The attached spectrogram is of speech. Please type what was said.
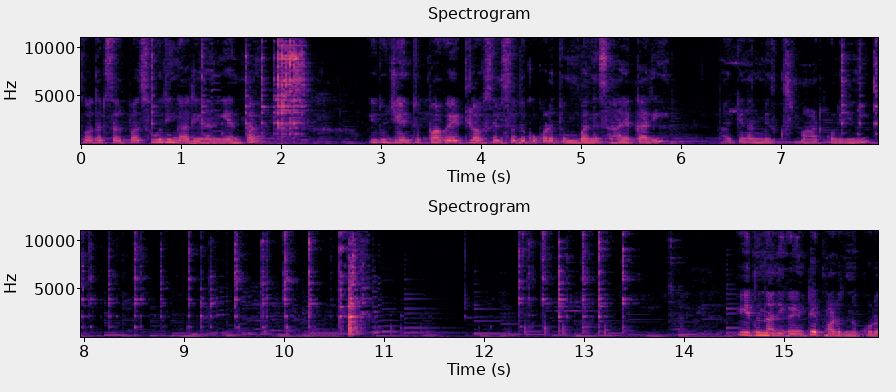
ಸೊ ಅದರ ಸ್ವಲ್ಪ ಸೂದಿಂಗ್ ಆಗಲಿ ನನಗೆ ಅಂತ. ಇದು ಜೇನುತುಪ್ಪ ವೆಯ್ಟ್ ಲಾಸ್ ಇಳಿಸೋದಕ್ಕೂ ಕೂಡ ತುಂಬಾ ಸಹಾಯಕಾರಿ. ಅದಕ್ಕೆ ನಾನು ಮಿಕ್ಸ್ ಮಾಡ್ಕೊಂಡಿದ್ದೀನಿ ಇದು ನಾನೀಗ ಇಂಟೇಕ್ ಮಾಡೋದನ್ನು ಕೂಡ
